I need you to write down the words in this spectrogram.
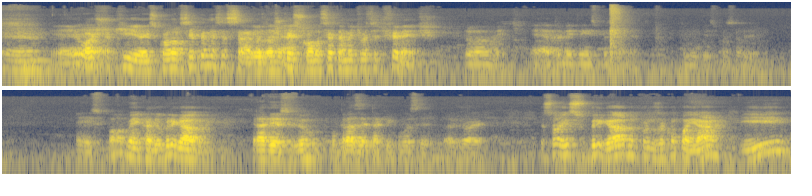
É, eu acho que a escola sempre é necessária, Eu mas acho que a escola certamente vai ser diferente. provavelmente. É, eu também tenho esse pensamento. Também tenho esse pensamento. É isso, Paulo. Muito bem, Cadê? Obrigado. Agradeço, viu? Foi um prazer estar aqui com você. Tá joia. É isso. Obrigado por nos acompanhar e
